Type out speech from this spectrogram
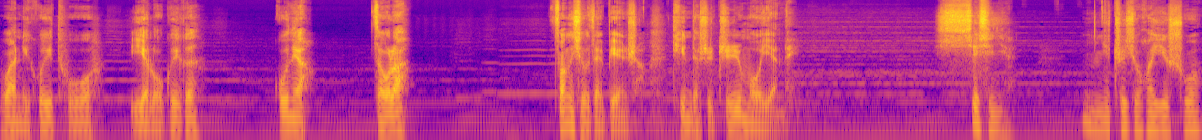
万里归途，叶落归根。姑娘，走了。”方秀在边上听的是直抹眼泪。谢谢你，你这句话一说，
